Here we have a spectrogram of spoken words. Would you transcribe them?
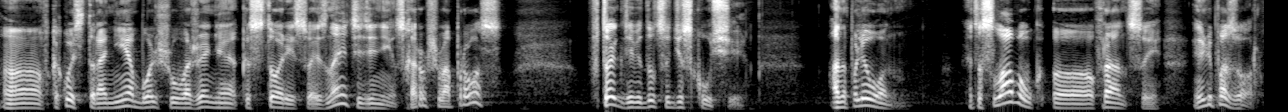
Э, в какой стране больше уважения к истории своей? Знаете, Денис, хороший вопрос. В той, где ведутся дискуссии. А Наполеон это слава э, Франции или позор?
